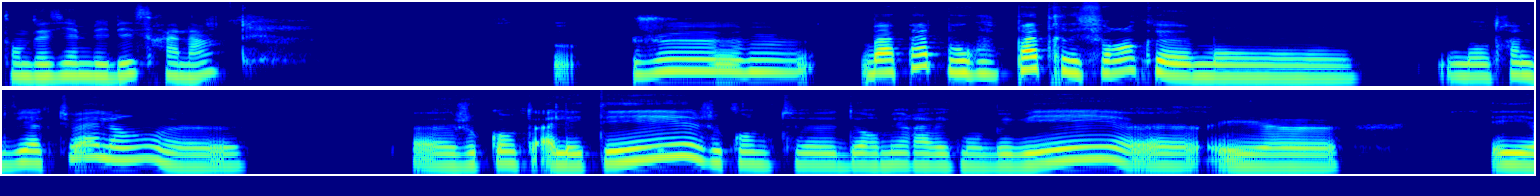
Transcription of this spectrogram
ton deuxième bébé sera là? Je, mmh, bah, pas beaucoup pas très différent que mon mon train de vie actuel, hein, heu heu, je compte allaiter, je compte, heu, dormir avec mon bébé, et et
